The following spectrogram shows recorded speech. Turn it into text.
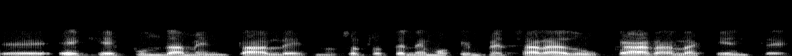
eh, ejes fundamentales. Nosotros tenemos que empezar a educar a la gente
